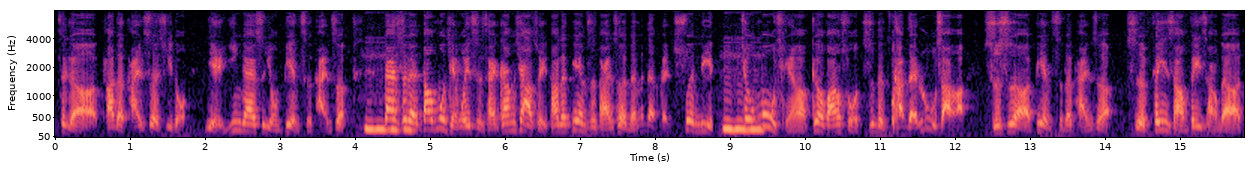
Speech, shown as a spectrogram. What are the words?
这个它的弹射系统。也应该是用电磁弹射，但是呢，到目前为止才刚下水，它的电磁弹射能不能很顺利？就目前啊，各方所知的，它在路上啊实施啊电磁的弹射是非常非常的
